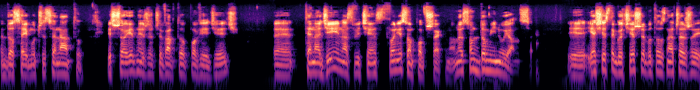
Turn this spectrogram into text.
do Sejmu czy Senatu. Jeszcze o jednej rzeczy warto powiedzieć. E, te nadzieje na zwycięstwo nie są powszechne, one są dominujące. Y, ja się z tego cieszę, bo to oznacza, że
